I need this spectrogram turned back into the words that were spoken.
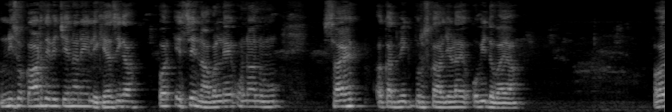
1961 ਦੇ ਵਿੱਚ ਇਹਨਾਂ ਨੇ ਲਿਖਿਆ ਸੀਗਾ ਔਰ ਇਸੇ ਨਾਵਲ ਨੇ ਉਹਨਾਂ ਨੂੰ ਸਾਹਿਤ ਅਕਾਦਮਿਕ ਪੁਰਸਕਾਰ ਜਿਹੜਾ ਹੈ ਉਹ ਵੀ ਦਿਵਾਇਆ। ਔਰ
